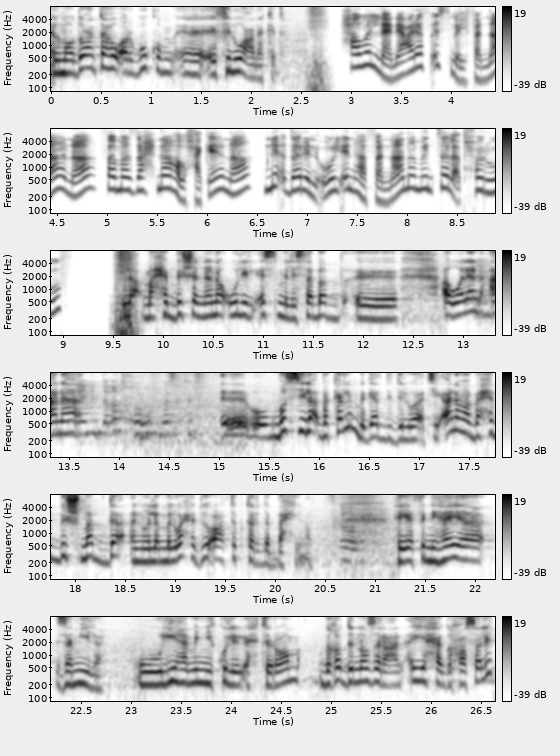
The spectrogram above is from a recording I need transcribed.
الموضوع انتهى وأرجوكم آه، اقفلوه على كده. حاولنا نعرف اسم الفنانة فمزحناها وحكينا بنقدر نقول إنها فنانة من ثلاث حروف. لا ما أحبش إن أنا أقول الاسم لسبب آه، اولا أنا من ثلاث حروف آه، بصي لا بكلم بجد دلوقتي. أنا ما بحبش مبدأ إنه لما الواحد يقع تكتر دباحينه. هي في النهاية زميلة وليها مني كل الاحترام. بغض النظر عن أي حاجة حصلت.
